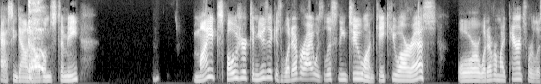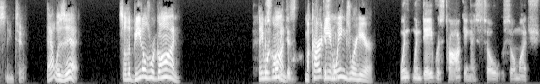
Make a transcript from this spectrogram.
passing down albums to me. My exposure to music is whatever I was listening to on KQRS or whatever my parents were listening to. That was it. So the Beatles were gone. They were gone. McCartney and when, Wings were here when when Dave was talking, I so so much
